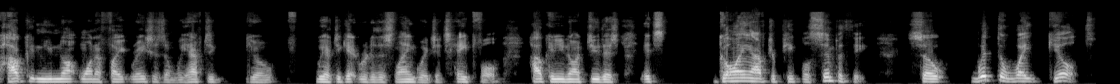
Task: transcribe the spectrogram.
how can you not want to fight racism? We have to, you know, we have to get rid of this language. It's hateful. How can you not do this? It's going after people's sympathy. So with the white guilt,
